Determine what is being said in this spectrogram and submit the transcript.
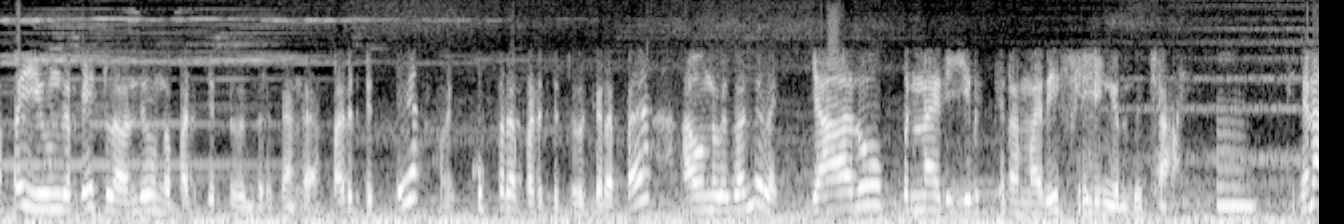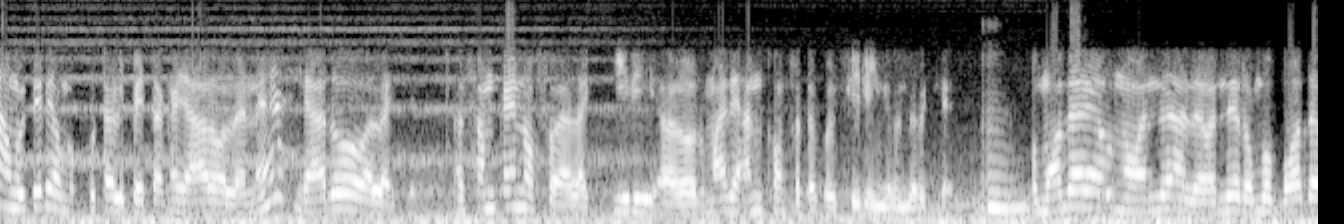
அப்ப இவங்க பெட்ல வந்து இவங்க படுத்துட்டு இருந்திருக்காங்க. படுத்துட்டு குப்புற படுத்துட்டு இருக்கிறப்ப அவங்களுக்கு வந்து லைக் யாரோ பின்னாடி இருக்கிற மாதிரி ஃபீலிங் இருந்துச்சாம். ஏன்னா அவங்களுக்கு தெரியும் அவங்க கூட்டாளி போயிட்டாங்க யாரோ இல்லைன்னு. யாரோ like some kind of like eerie ஒரு மாதிரி அன்கம்ஃபர்டபுள் ஃபீலிங் இருந்திருக்கு. இப்போ முதல்ல அவங்க வந்து அதை வந்து ரொம்ப போதை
